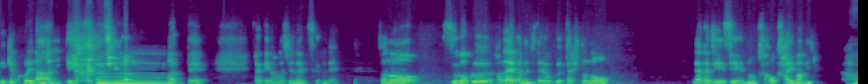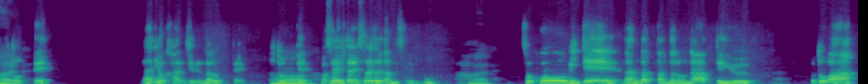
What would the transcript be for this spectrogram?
結局これ何っていう感じがうんあって、さっきの話じゃないですけどね。その、すごく華やかな時代を送った人の、なんか人生のかを垣間見ることはって、何を感じるんだろうって、人って。まあ、それは一人それぞれなんですけれども、い。はそこを見て何だったんだろうなっていうことは、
